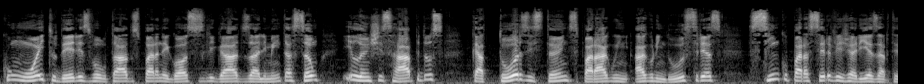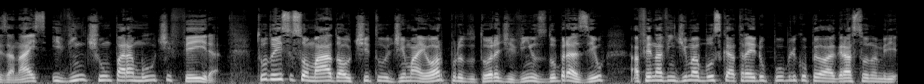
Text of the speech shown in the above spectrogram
com oito deles voltados para negócios ligados à alimentação e lanches rápidos, 14 estandes para agro, agroindústrias, 5 para cervejarias artesanais e 21 para multifeira. Tudo isso somado ao título de maior produtora de vinhos do Brasil, a Fena Vindima busca atrair o público pela gastronomia,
